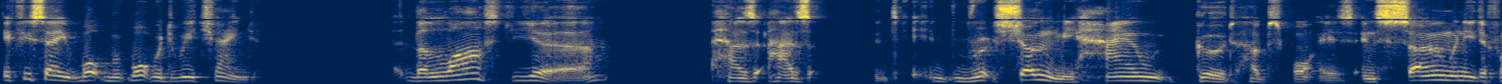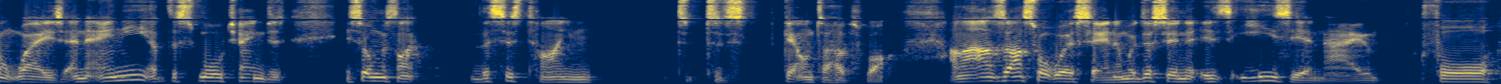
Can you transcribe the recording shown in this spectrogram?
if you say what what would we change, the last year has has shown me how good HubSpot is in so many different ways, and any of the small changes, it's almost like this is time to, to get onto HubSpot, and that's, that's what we're seeing, and we're just seeing it's easier now for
